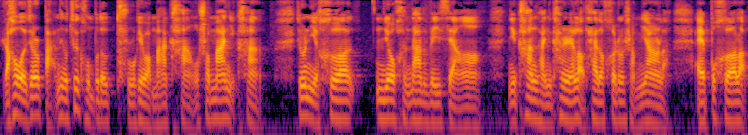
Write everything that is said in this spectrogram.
然后我就是把那个最恐怖的图给我妈看，我说妈，你看，就是你喝。你有很大的危险啊！你看看，你看人家老太太喝成什么样了？哎，不喝了。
